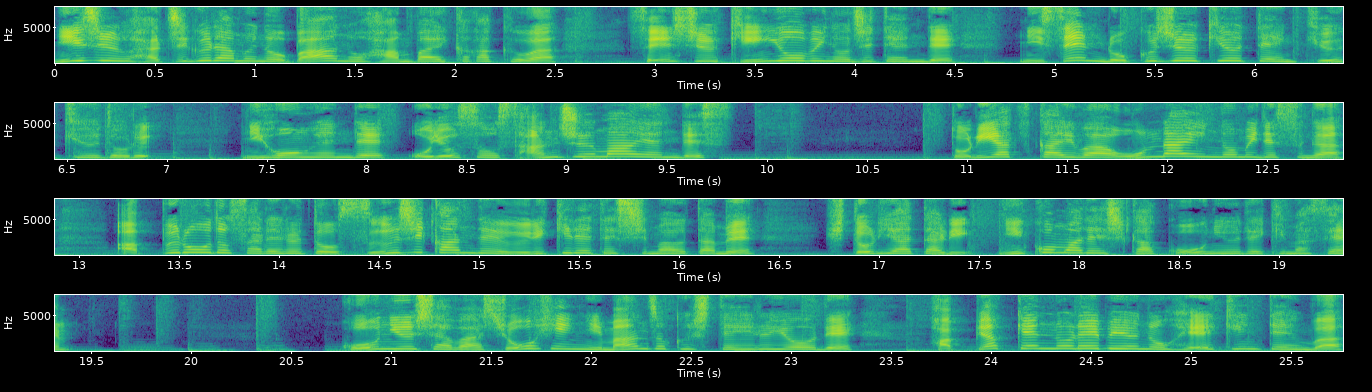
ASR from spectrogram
28g のバーの販売価格は先週金曜日の時点で2069.99ドル、日本円でおよそ30万円です。取り扱いはオンラインのみですが、アップロードされると数時間で売り切れてしまうため、1人当たり2個までしか購入できません。購入者は商品に満足しているようで、800件のレビューの平均点は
